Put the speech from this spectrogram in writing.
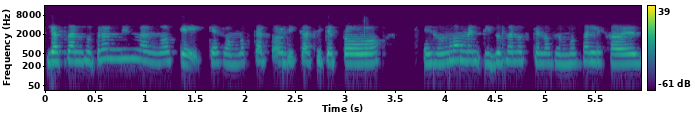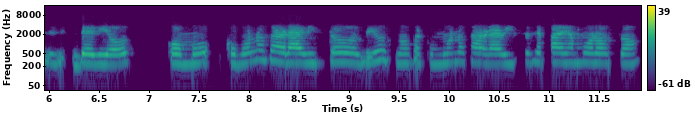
y hasta nosotras mismas, ¿no? Que, que somos católicas y que todo, esos momentitos en los que nos hemos alejado de, Dios, ¿cómo, ¿cómo nos habrá visto Dios? ¿no? O sea, ¿cómo nos habrá visto ese Padre amoroso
